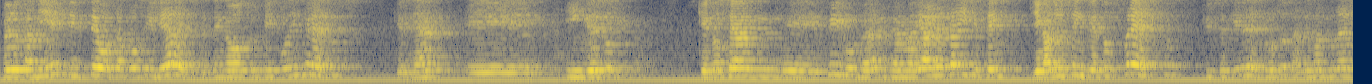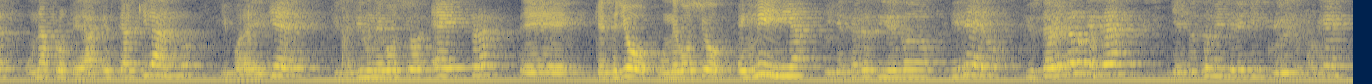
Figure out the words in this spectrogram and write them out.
pero también existe otra posibilidad de que usted tenga otro tipo de ingresos, que sean eh, ingresos que no sean eh, fijos, ¿verdad? que sean variables ahí, que estén llegando esos ingresos frescos que usted tiene de pronto tal vez alguna una propiedad que esté alquilando y por ahí tiene, que usted tiene un negocio extra, eh, qué sé yo, un negocio en línea y que esté recibiendo dinero, que usted venda lo que sea y entonces también tiene que incluirlo. ¿Por qué?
